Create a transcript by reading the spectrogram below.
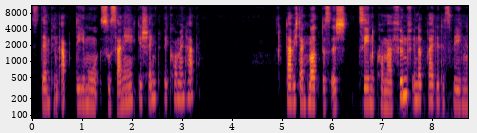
Stampin' Up Demo Susanne geschenkt bekommen habe. Da habe ich dann gemerkt, das ist 10,5 in der Breite, deswegen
